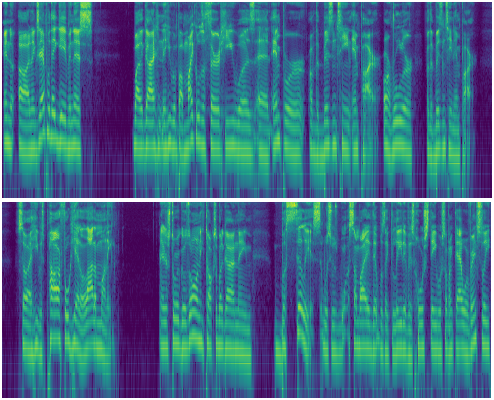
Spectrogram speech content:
and uh, an example they gave in this by the guy, he went by Michael III. He was an emperor of the Byzantine Empire or ruler for the Byzantine Empire. So uh, he was powerful. He had a lot of money. And the story goes on. He talks about a guy named Basilius, which was somebody that was like the leader of his horse stable or something like that. Well, eventually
